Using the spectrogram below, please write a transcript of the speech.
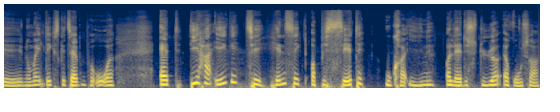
øh, normalt ikke skal tage dem på ordet, at de har ikke til hensigt at besætte Ukraine og lade det styre af russere.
